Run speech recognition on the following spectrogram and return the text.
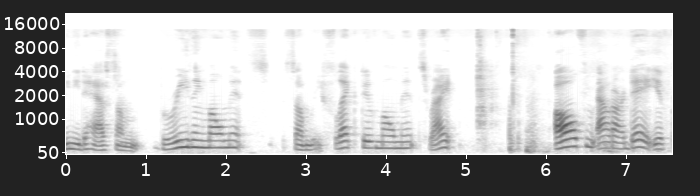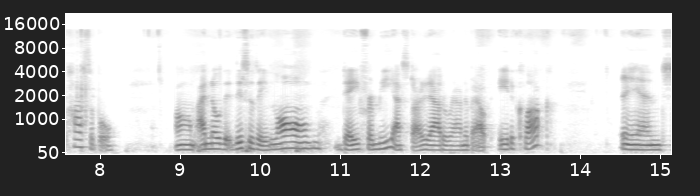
We need to have some breathing moments, some reflective moments, right? All throughout our day, if possible. Um, I know that this is a long day for me. I started out around about 8 o'clock. And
